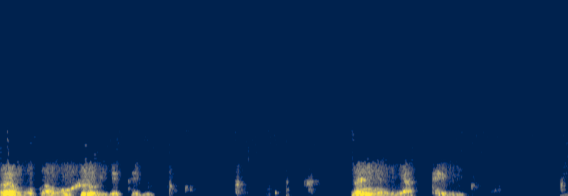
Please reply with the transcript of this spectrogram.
例えば僕はお風呂入れてるとか、何々やってるとか、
